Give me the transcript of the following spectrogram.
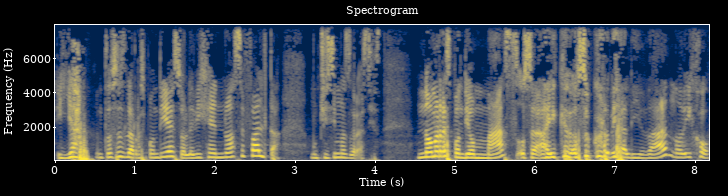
Y ya, entonces le respondí eso, le dije, no hace falta, muchísimas gracias. No me respondió más, o sea, ahí quedó su cordialidad, no dijo,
